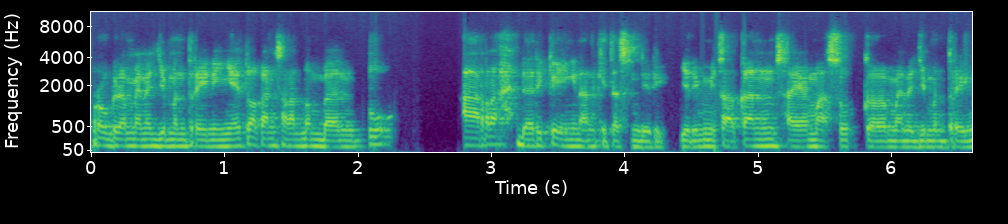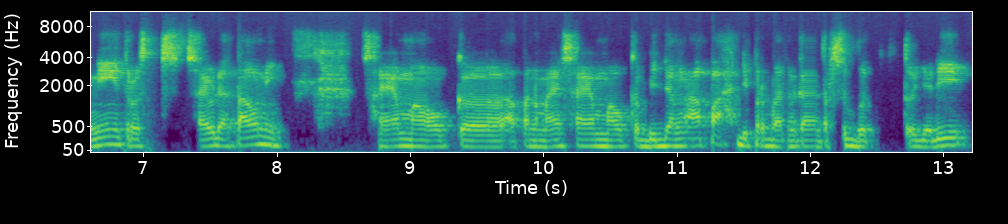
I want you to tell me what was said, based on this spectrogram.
program manajemen trainingnya itu akan sangat membantu arah dari keinginan kita sendiri. Jadi misalkan saya masuk ke manajemen training, terus saya udah tahu nih, saya mau ke apa namanya, saya mau ke bidang apa di perbankan tersebut. Tuh, jadi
